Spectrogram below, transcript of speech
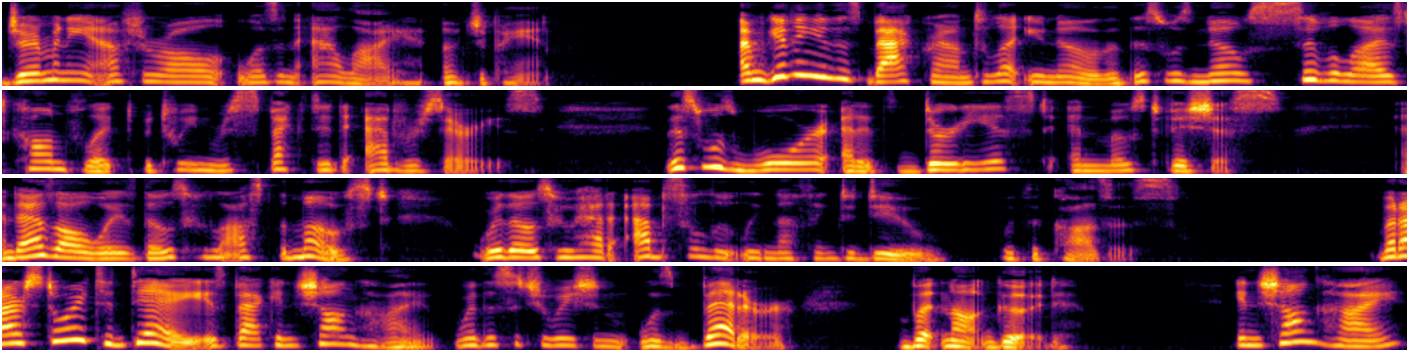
Germany, after all, was an ally of Japan. I'm giving you this background to let you know that this was no civilized conflict between respected adversaries. This was war at its dirtiest and most vicious. And as always, those who lost the most were those who had absolutely nothing to do with the causes. But our story today is back in Shanghai, where the situation was better, but not good. In Shanghai,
